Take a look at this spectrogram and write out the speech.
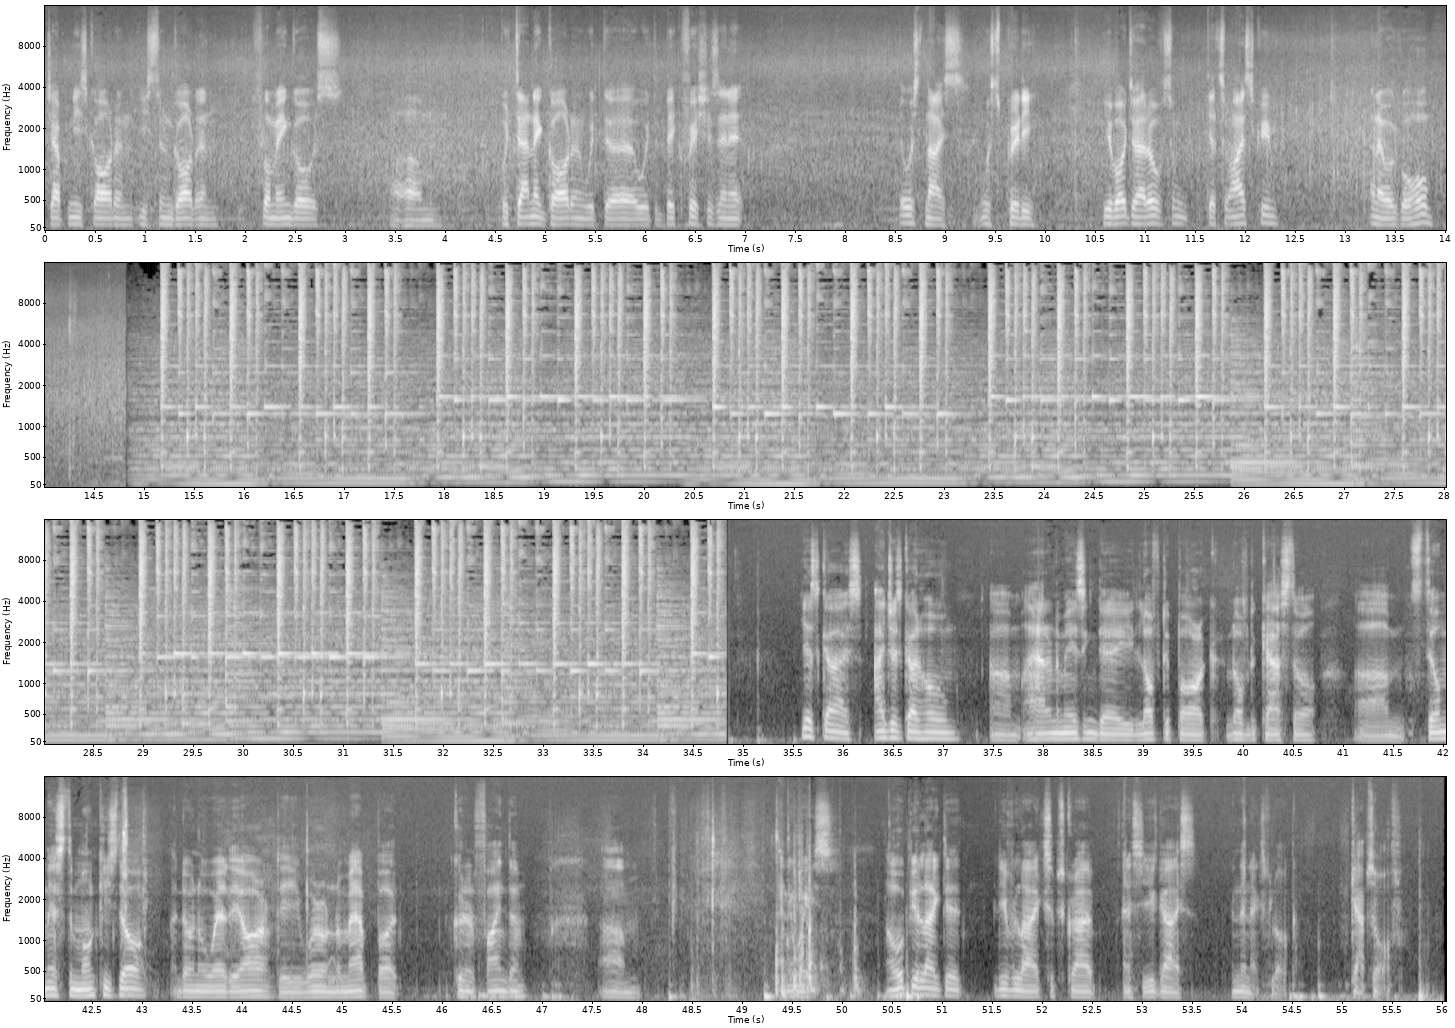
Japanese garden, Eastern garden, flamingos, um, botanic garden with the with the big fishes in it. It was nice. It was pretty. We're about to head over some get some ice cream, and then we'll go home. Yes, guys, I just got home. Um, I had an amazing day. Loved the park, loved the castle. Um, still miss the monkeys though. I don't know where they are. They were on the map, but couldn't find them. Um, anyways, I hope you liked it. Leave a like, subscribe, and see you guys in the next vlog. Caps off.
